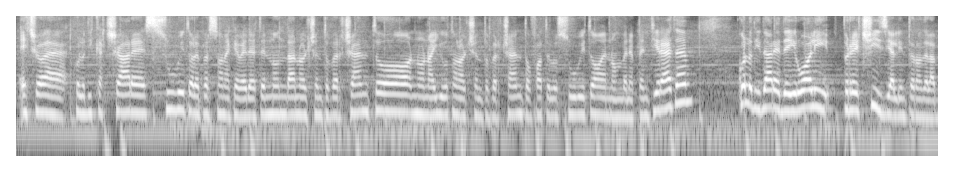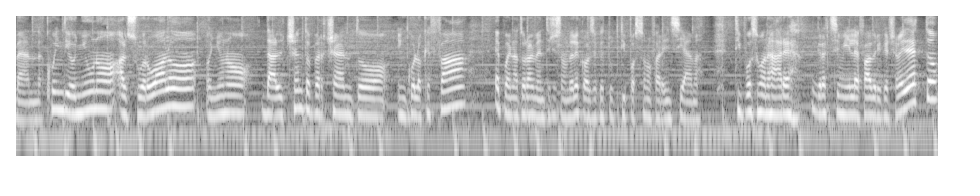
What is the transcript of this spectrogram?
e cioè quello di cacciare subito le persone che vedete. Non danno il 100%, non aiutano al 100%, fatelo subito e non ve ne pentirete quello di dare dei ruoli precisi all'interno della band, quindi ognuno ha il suo ruolo, ognuno dà il 100% in quello che fa e poi naturalmente ci sono delle cose che tutti possono fare insieme, tipo suonare, grazie mille Fabri che ce l'hai detto,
